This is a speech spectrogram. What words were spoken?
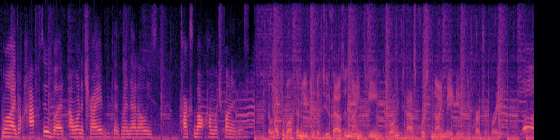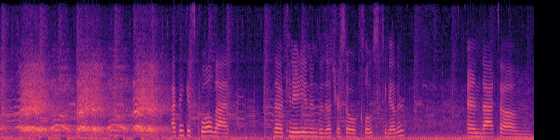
Well, I don't have to, but I want to try it because my dad always talks about how much fun it is. I would like to welcome you to the 2019 Joint Task Force Nijmegen Departure Parade. I think it's cool that the Canadian and the Dutch are so close together and that um,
